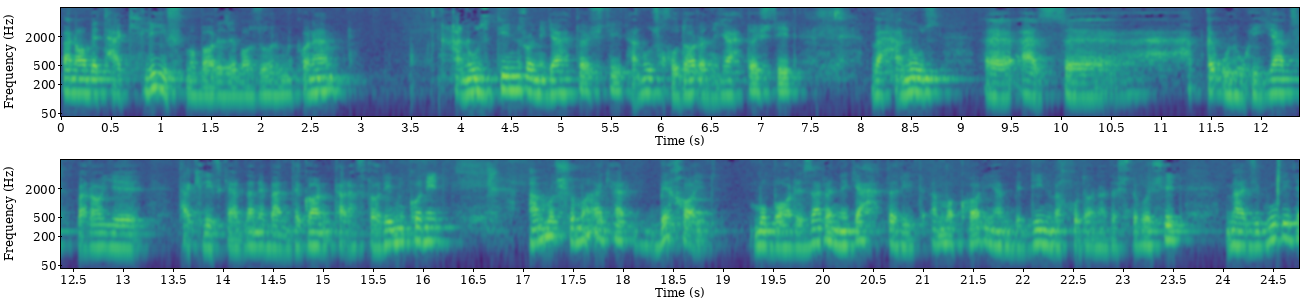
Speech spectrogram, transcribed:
بنا به تکلیف مبارزه با ظلم می‌کنم. هنوز دین رو نگه داشتید هنوز خدا رو نگه داشتید. و هنوز از حق الوهیت برای تکلیف کردن بندگان طرفداری می‌کنید. اما شما اگر بخواید مبارزه رو نگه دارید اما کاری هم به دین و خدا نداشته باشید مجبورید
